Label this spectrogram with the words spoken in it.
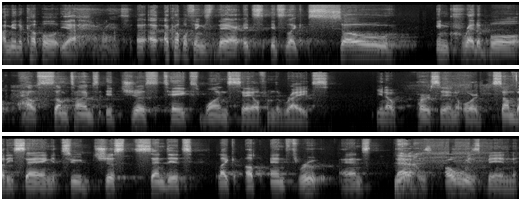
I mean, a couple, yeah, right. A, a couple things there. It's it's like so incredible how sometimes it just takes one sale from the right, you know, person or somebody saying it to just send it like up and through, and that yeah. has always been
